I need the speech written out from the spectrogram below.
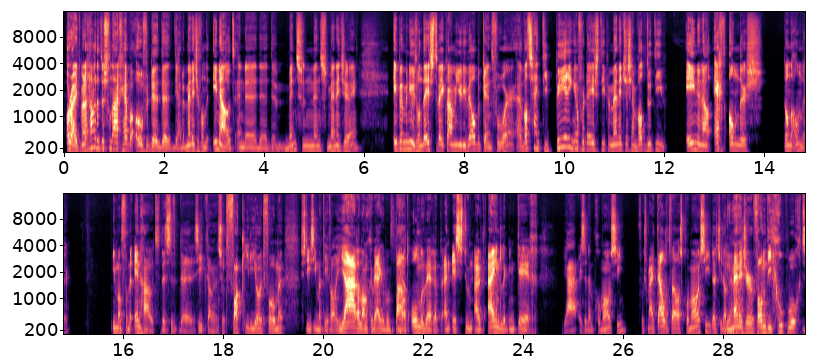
Alright, maar dan gaan we het dus vandaag hebben over de, de, ja, de manager van de inhoud en de, de, de mensenmens manager. Ik ben benieuwd, want deze twee kwamen jullie wel bekend voor. Eh, wat zijn typeringen voor deze type managers en wat doet die ene nou echt anders dan de ander? Iemand van de inhoud, dus de, de, zie ik dan een soort vakidioot voor me. Dus die is iemand die heeft al jarenlang gewerkt op een bepaald onderwerp en is toen uiteindelijk een keer, ja, is het een promotie? Volgens mij telt het wel als promotie, dat je dan Ja. manager van die groep wordt.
